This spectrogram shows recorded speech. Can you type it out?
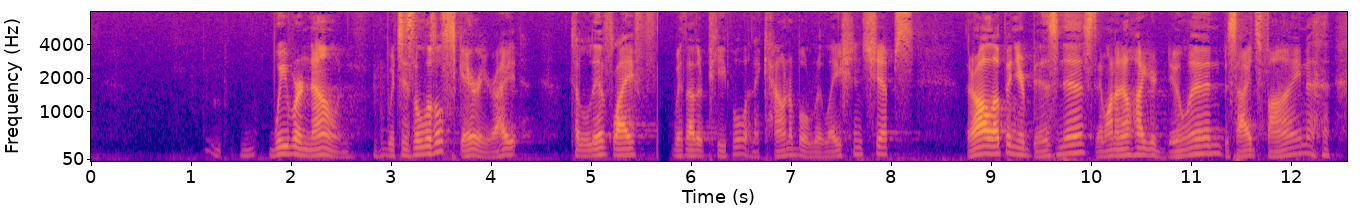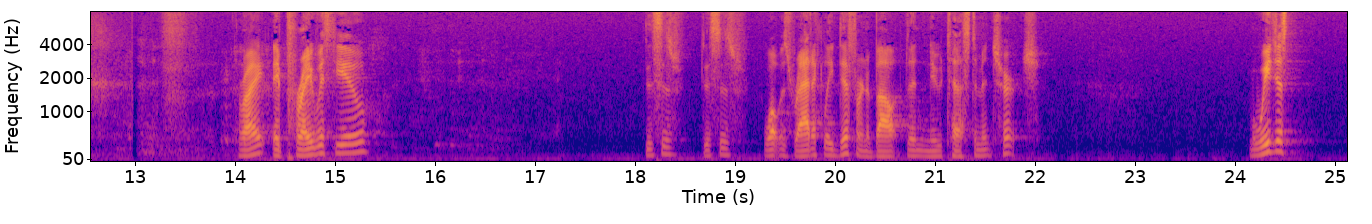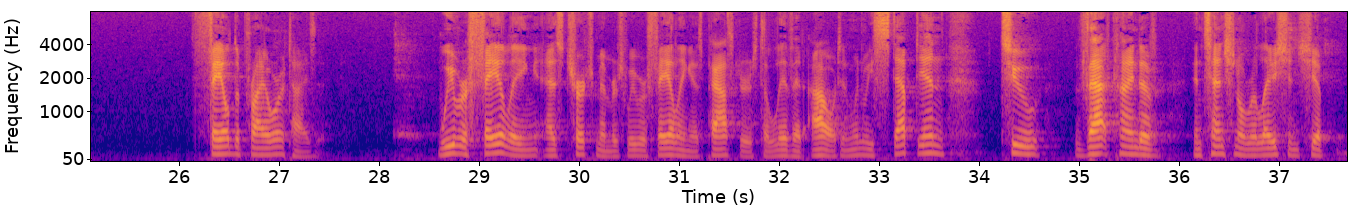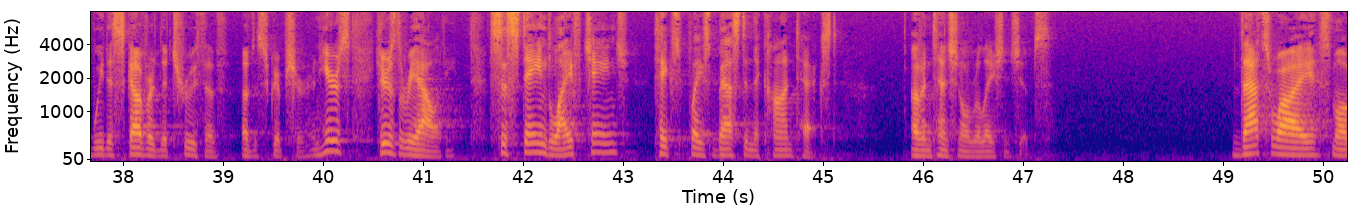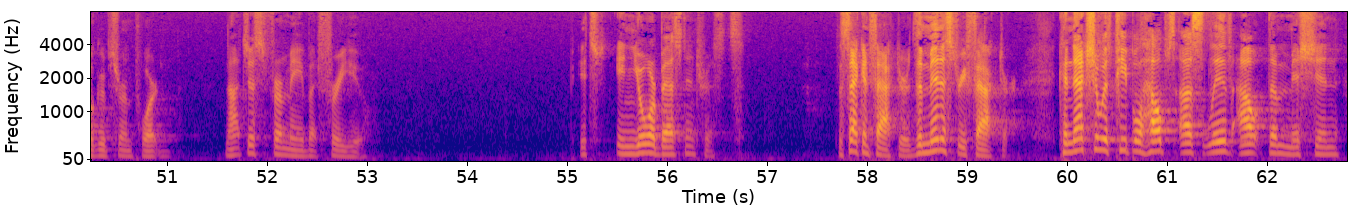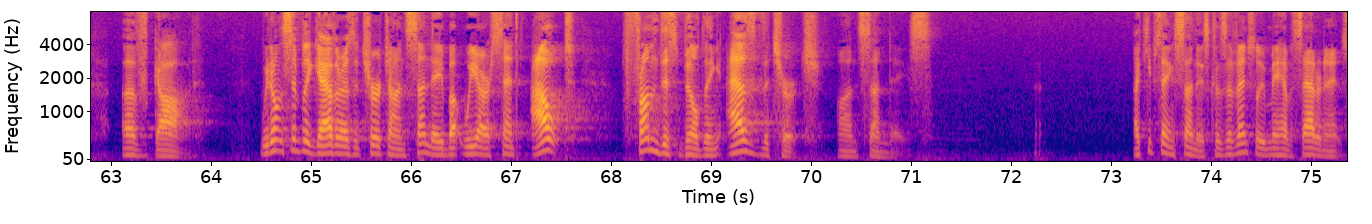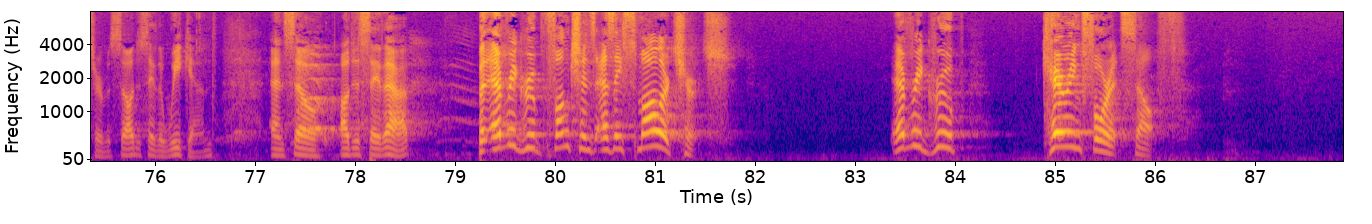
We were known, which is a little scary, right? To live life with other people and accountable relationships. They're all up in your business. They want to know how you're doing, besides fine. right? They pray with you. This is, this is what was radically different about the New Testament church. We just failed to prioritize it. We were failing as church members, we were failing as pastors to live it out. And when we stepped in to that kind of intentional relationship, we discovered the truth of, of the scripture. And here's, here's the reality sustained life change takes place best in the context of intentional relationships. That's why small groups are important, not just for me, but for you. It's in your best interests. The second factor, the ministry factor. Connection with people helps us live out the mission of God. We don't simply gather as a church on Sunday, but we are sent out from this building as the church on Sundays. I keep saying Sundays because eventually we may have a Saturday night service, so I'll just say the weekend. And so I'll just say that. But every group functions as a smaller church. Every group caring for itself,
